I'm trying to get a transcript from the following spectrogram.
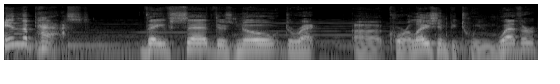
In the past, they've said there's no direct uh, correlation between weather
